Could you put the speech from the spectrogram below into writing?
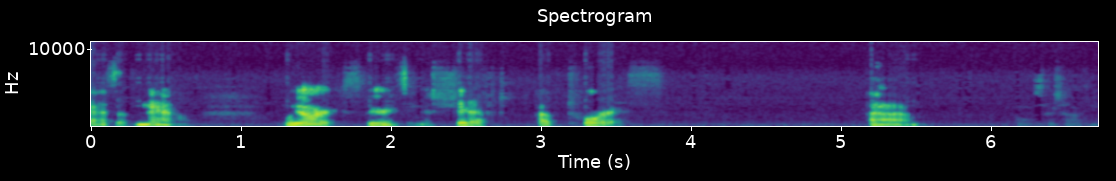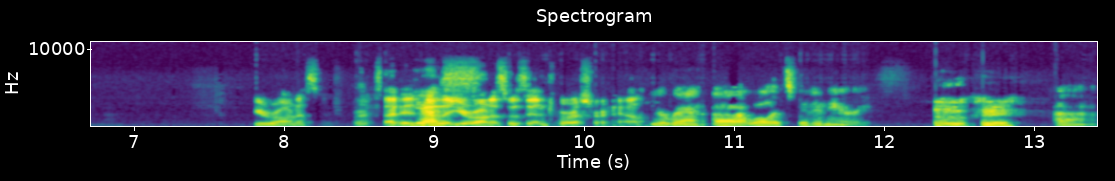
as of now, we are experiencing a shift of Taurus. Um, what was I talking about? Uranus and Taurus. I didn't know that Uranus was in Taurus right now. Uran- uh, well, it's been in Aries. Okay. Um,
